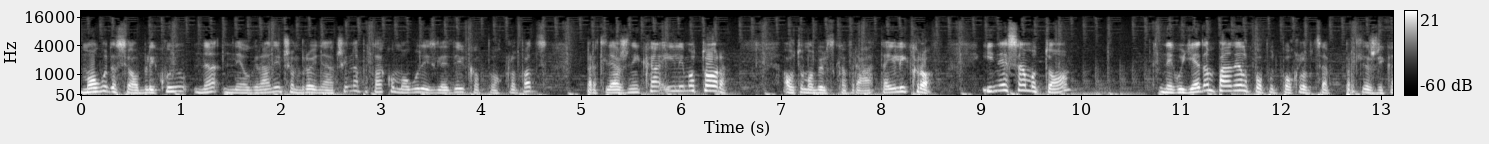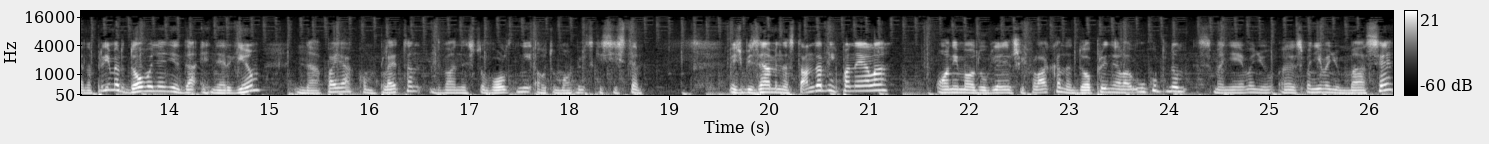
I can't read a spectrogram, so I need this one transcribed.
mogu da se oblikuju na neograničan broj načina, pa tako mogu da izgledaju kao poklopac prtljažnika ili motora, automobilska vrata ili krov. I ne samo to, nego jedan panel poput poklopca prtljažnika na primjer dovoljan je da energijom napaja kompletan 12-voltni automobilski sistem. Već bi zamjena standardnih panela onima od ugljeničnih vlakana doprinela ukupnom e, smanjivanju mase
